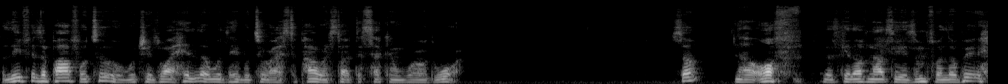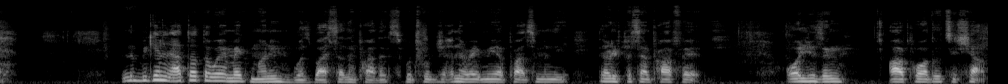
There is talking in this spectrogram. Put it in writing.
Belief is a powerful tool, which is why Hitler was able to rise to power and start the Second World War. So, now off, let's get off Nazism for a little bit. In the beginning, I thought the way to make money was by selling products, which would generate me approximately 30% profit, or using our portal to shop.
